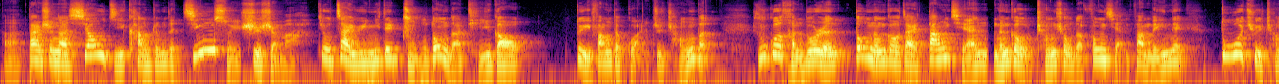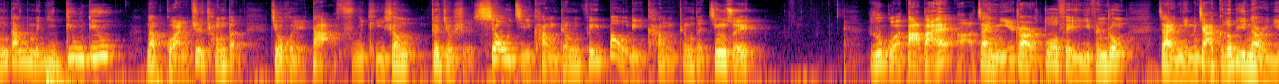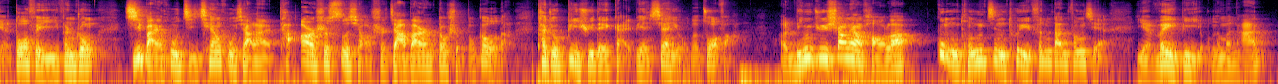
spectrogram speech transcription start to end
呃，但是呢，消极抗争的精髓是什么？就在于你得主动的提高对方的管制成本。如果很多人都能够在当前能够承受的风险范围内多去承担那么一丢丢，那管制成本。就会大幅提升，这就是消极抗争、非暴力抗争的精髓。如果大白啊，在你这儿多费一分钟，在你们家隔壁那儿也多费一分钟，几百户、几千户下来，他二十四小时加班都是不够的，他就必须得改变现有的做法。呃，邻居商量好了，共同进退、分担风险，也未必有那么难。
